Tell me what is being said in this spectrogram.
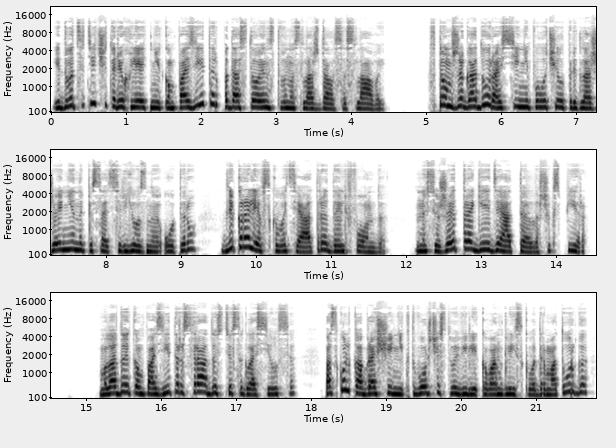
И 24-летний композитор по достоинству наслаждался славой. В том же году Россини получил предложение написать серьезную оперу для Королевского театра Дель Фондо на сюжет трагедии Отелло Шекспира. Молодой композитор с радостью согласился, поскольку обращение к творчеству великого английского драматурга –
